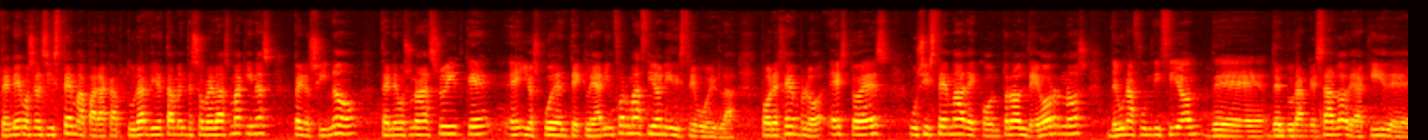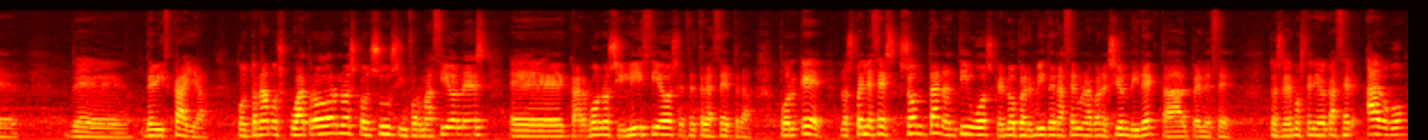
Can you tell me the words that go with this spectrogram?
Tenemos el sistema para capturar directamente sobre las máquinas, pero si no, tenemos una suite que ellos pueden teclear información y distribuirla. Por ejemplo, esto es un sistema de control de hornos de una fundición del duranguesado de aquí de, de Vizcaya controlamos cuatro hornos con sus informaciones, eh, carbonos, silicios, etcétera, etcétera. ¿Por qué? Los PLCs son tan antiguos que no permiten hacer una conexión directa al PLC. Entonces hemos tenido que hacer algo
